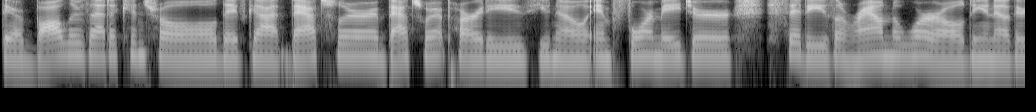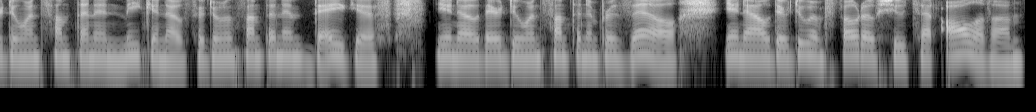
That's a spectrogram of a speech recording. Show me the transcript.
their ballers out of control, they've got bachelor and bachelorette parties, you know, in four major cities around the world. You know, they're doing something in Mykonos, they're doing something in Vegas, you know, they're doing something in Brazil, you know, they're doing photo shoots at all of them.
